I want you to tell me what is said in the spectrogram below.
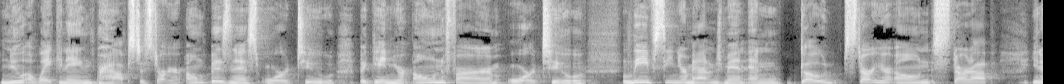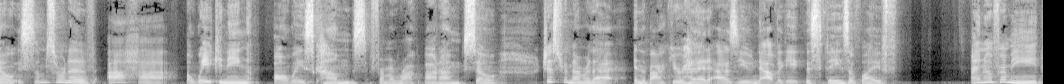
new awakening, perhaps to start your own business or to begin your own firm or to leave senior management and go start your own startup. You know, some sort of aha awakening always comes from a rock bottom. So just remember that in the back of your head as you navigate this phase of life. I know for me,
